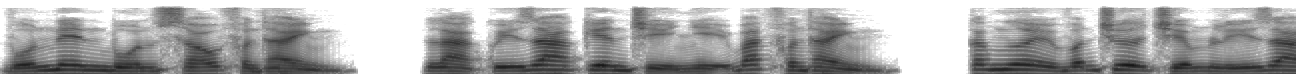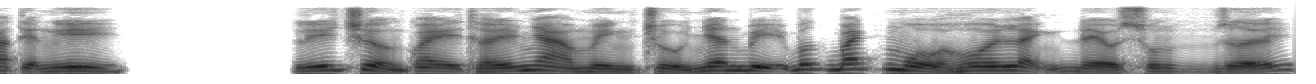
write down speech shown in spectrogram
vốn nên 46 phần thành, là quý gia kiên trì nhị bắt phân thành, các ngươi vẫn chưa chiếm lý gia tiện nghi. Lý trưởng quay thấy nhà mình chủ nhân bị bức bách mồ hôi lạnh đều xuống dưới,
